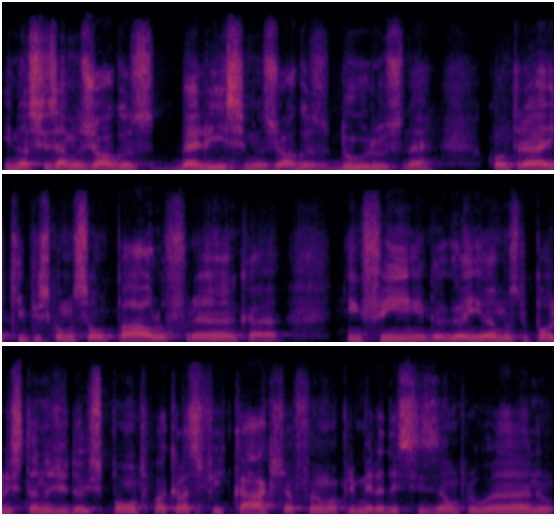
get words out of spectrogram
E nós fizemos jogos belíssimos, jogos duros, né? Contra equipes como São Paulo, Franca, enfim, ganhamos do Paulistano de dois pontos para classificar, que já foi uma primeira decisão para o ano.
